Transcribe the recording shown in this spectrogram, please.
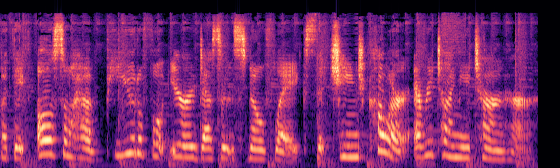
but they also have beautiful iridescent snowflakes that change color every time you turn her.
